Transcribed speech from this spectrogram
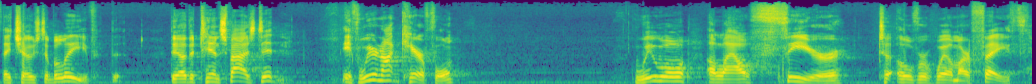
They chose to believe. The, the other 10 spies didn't. If we're not careful, we will allow fear to overwhelm our faith.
